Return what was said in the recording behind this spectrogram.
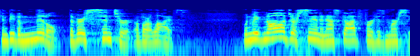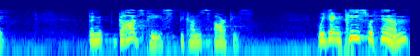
can be the middle, the very center of our lives, when we acknowledge our sin and ask God for His mercy, then God's peace becomes our peace. We gain peace with Him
